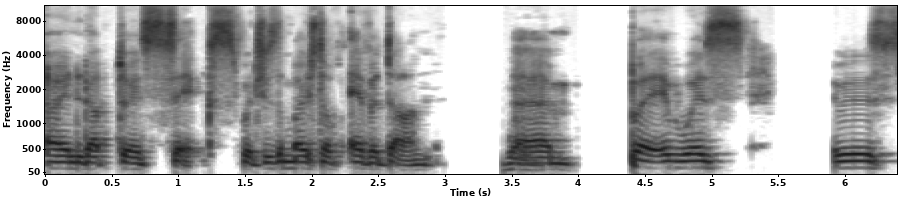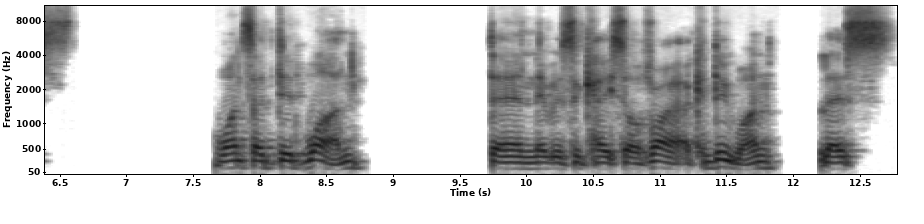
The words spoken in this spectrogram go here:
I ended up doing six, which is the most I've ever done. Wow. Um, but it was, it was once I did one, then it was a case of right, I can do one. Let's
